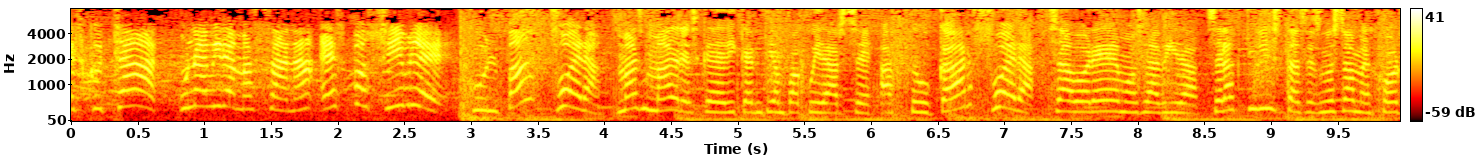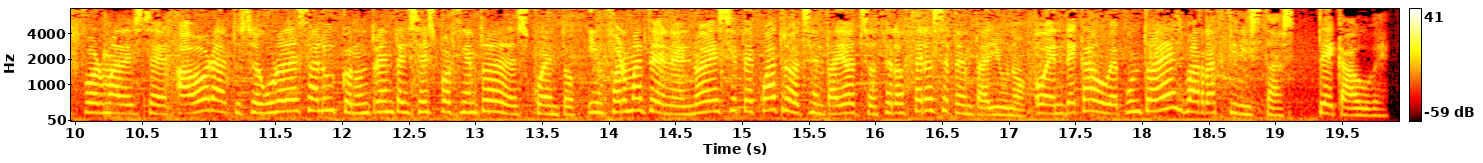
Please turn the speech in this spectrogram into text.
Escuchad, una vida más sana es posible. ¿Culpa? Fuera. Más madres que dediquen tiempo a cuidarse. Azúcar? Fuera. Saboreemos la vida. Ser activistas es nuestra mejor forma de ser. Ahora tu seguro de salud con un 36% de descuento. Infórmate en el 974 88 0071 o en dkv.es barra activistas. DKV.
